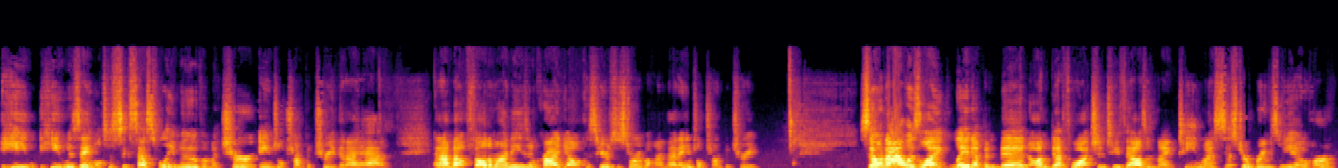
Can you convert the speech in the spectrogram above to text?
he he was able to successfully move a mature angel trumpet tree that I had, and I about fell to my knees and cried, y'all, because here's the story behind that angel trumpet tree. So when I was like laid up in bed on death watch in 2019, my sister brings me over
